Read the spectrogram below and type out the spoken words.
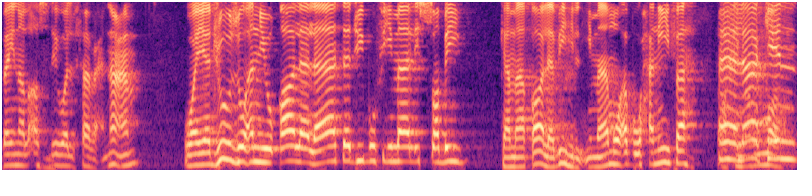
بين الأصل والفرع. نعم. ويجوز أن يقال لا تجب في مال الصبي كما قال به الإمام أبو حنيفة إيه، لكن الله.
